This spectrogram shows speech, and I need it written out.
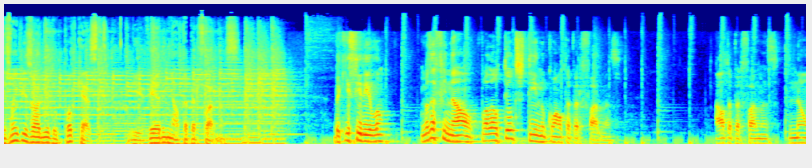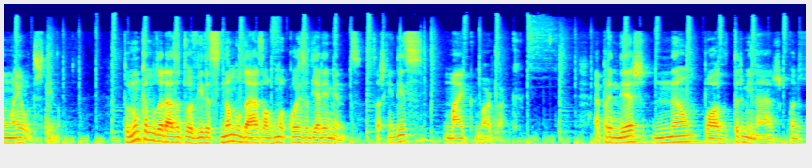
mais um episódio do podcast Viver em Alta Performance. Daqui Cirilo, mas afinal, qual é o teu destino com alta performance? Alta performance não é o destino. Tu nunca mudarás a tua vida se não mudares alguma coisa diariamente. Sabes quem disse? Mike Murdock. Aprender não pode terminar quando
